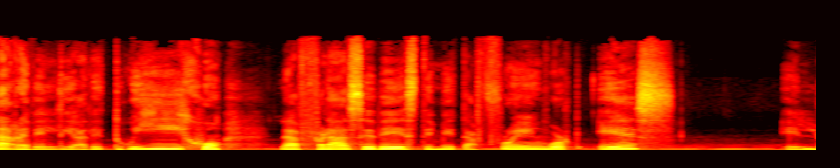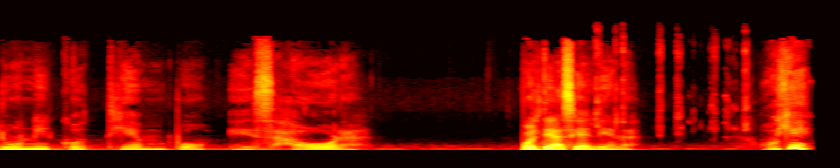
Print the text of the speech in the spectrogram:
la rebeldía de tu hijo. La frase de este meta framework es, el único tiempo es ahora. Voltea hacia Elena. Oye,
